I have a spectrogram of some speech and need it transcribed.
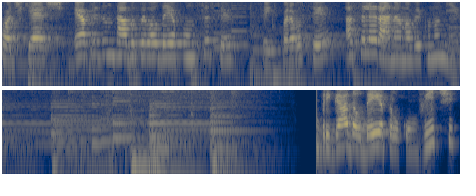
podcast é apresentado pela aldeia.cc, feito para você acelerar na nova economia. Obrigada, Aldeia, pelo convite.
